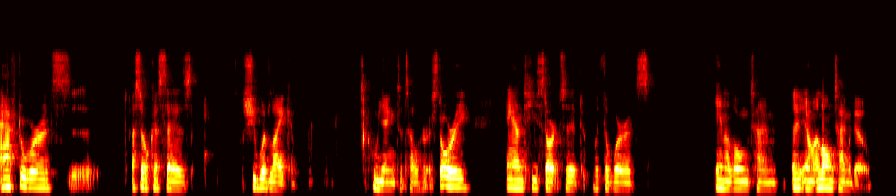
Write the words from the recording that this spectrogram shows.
afterwards, uh, Ahsoka says she would like Huyang to tell her a story and he starts it with the words in a long time uh, you know a long time ago.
